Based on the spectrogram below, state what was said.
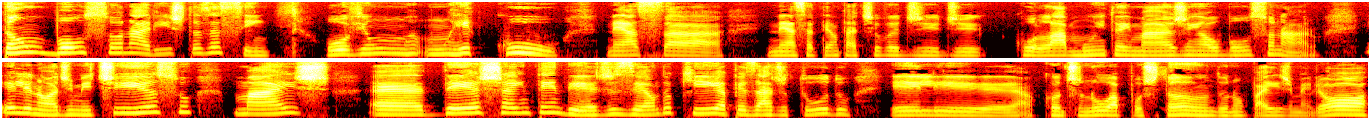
tão bolsonaristas assim. Houve um, um recuo nessa nessa tentativa de, de colar muito a imagem ao Bolsonaro. Ele não admite isso, mas é, deixa entender, dizendo que, apesar de tudo, ele continua apostando num país melhor,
